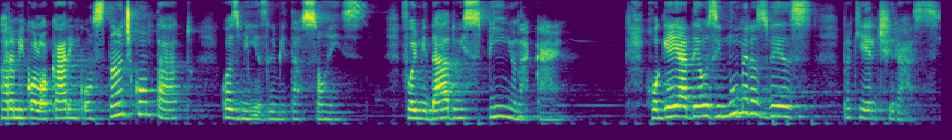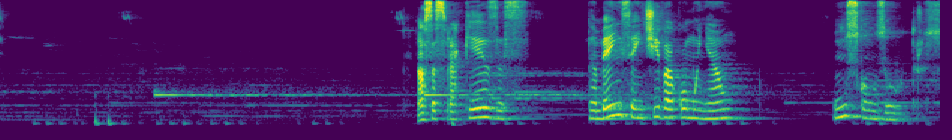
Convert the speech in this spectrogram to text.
para me colocar em constante contato com as minhas limitações. Foi-me dado um espinho na carne. Roguei a Deus inúmeras vezes para que ele tirasse. Nossas fraquezas também incentivam a comunhão uns com os outros.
